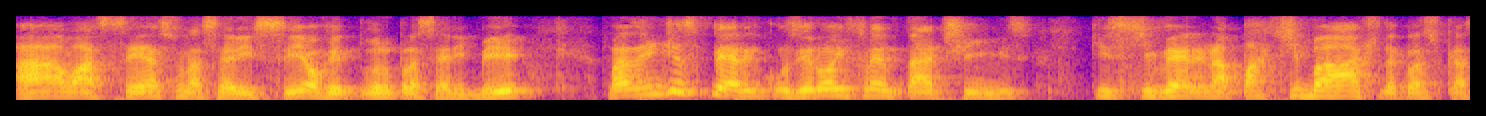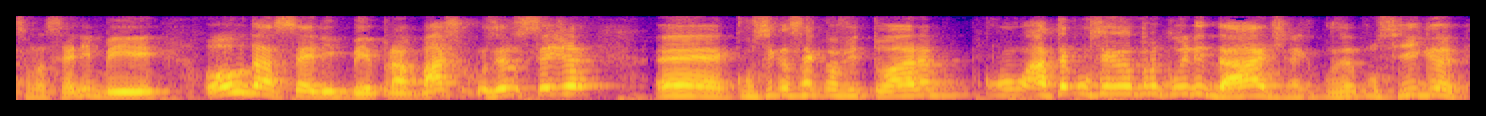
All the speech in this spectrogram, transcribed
ao acesso na Série C, ao retorno para a Série B. Mas a gente espera que o Cruzeiro, ao enfrentar times que estiverem na parte de baixo da classificação da Série B, ou da Série B para baixo, o Cruzeiro seja, é, consiga sair com a vitória até com certa tranquilidade, né? Que o Cruzeiro consiga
